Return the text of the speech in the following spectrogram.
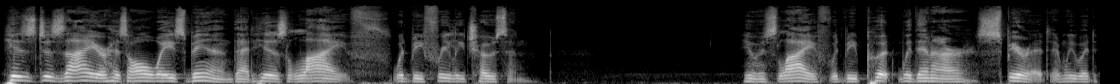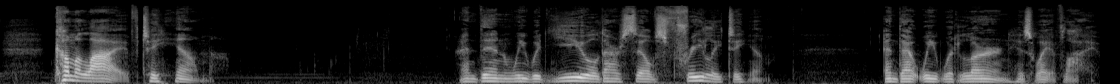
His desire has always been that his life would be freely chosen. His life would be put within our spirit and we would come alive to him. And then we would yield ourselves freely to him and that we would learn his way of life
